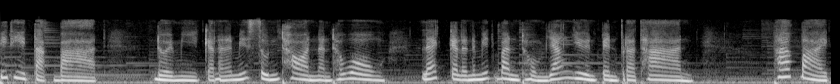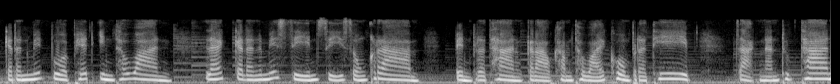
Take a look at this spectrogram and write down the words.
พิธีตักบาตรโดยมีกัลยาณมิตรสุนทรนันทวงศ์และกัลยาณมิตรบรรทมยั่งยืนเป็นประธาน ภาคบ่ายกัลยาณมิตรบัวเพชรอินทวัน และกัลยาณมิตรศีลศรีสงคราม เป็นประธานกล่าวคำถวายโคมประทีป จากนั้นทุกท่าน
